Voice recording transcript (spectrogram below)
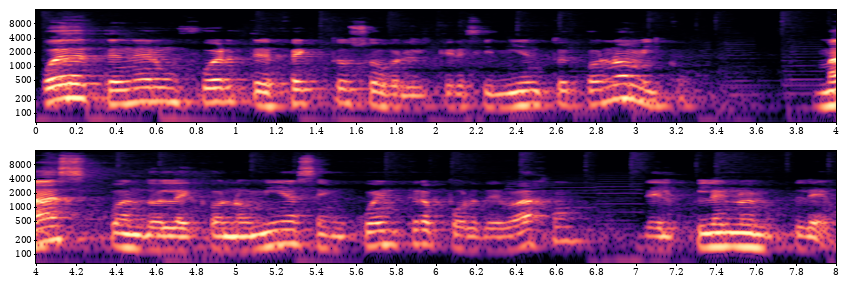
puede tener un fuerte efecto sobre el crecimiento económico, más cuando la economía se encuentra por debajo del pleno empleo.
